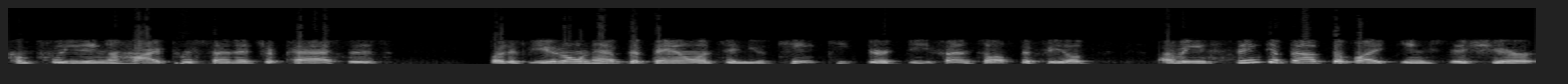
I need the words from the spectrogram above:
completing a high percentage of passes. But if you don't have the balance and you can't keep your defense off the field, I mean, think about the Vikings this year.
